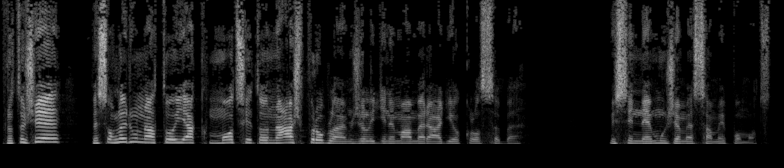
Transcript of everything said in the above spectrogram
Protože bez ohledu na to, jak moc je to náš problém, že lidi nemáme rádi okolo sebe, my si nemůžeme sami pomoct.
